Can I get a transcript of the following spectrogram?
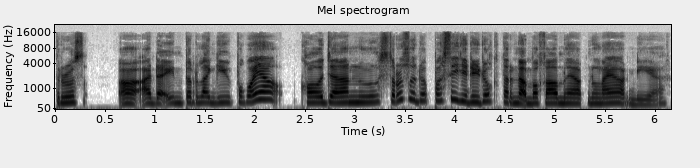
terus uh, ada inter lagi. Pokoknya kalau jalan lulus terus udah pasti jadi dokter nggak bakal meleot-meleot dia.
